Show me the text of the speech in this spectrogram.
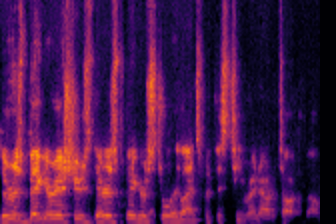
there is bigger issues, there's bigger storylines with this team right now to talk about.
